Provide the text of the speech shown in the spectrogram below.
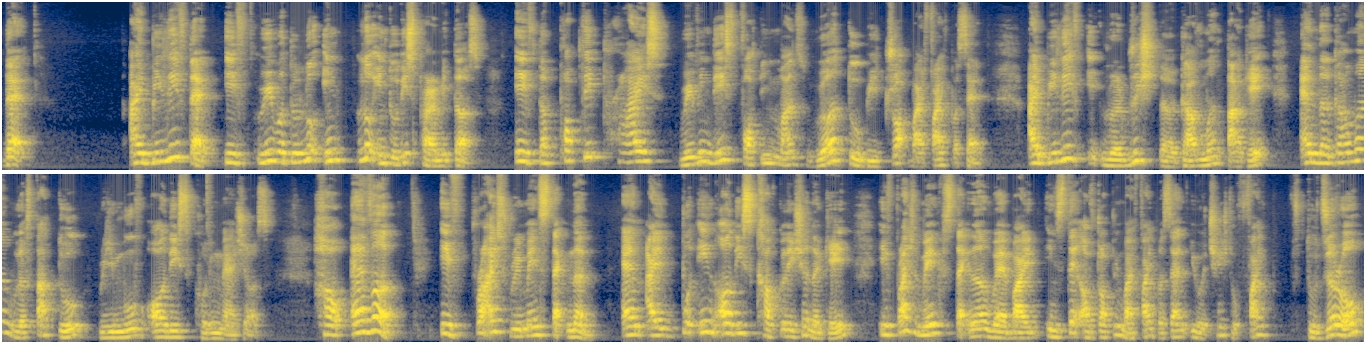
that I believe that if we were to look in look into these parameters, if the property price within these 14 months were to be dropped by 5%, I believe it will reach the government target and the government will start to remove all these cooling measures. However, if price remains stagnant and I put in all these calculation again, if price remains stagnant whereby instead of dropping by 5%, it will change to 5 to 0,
